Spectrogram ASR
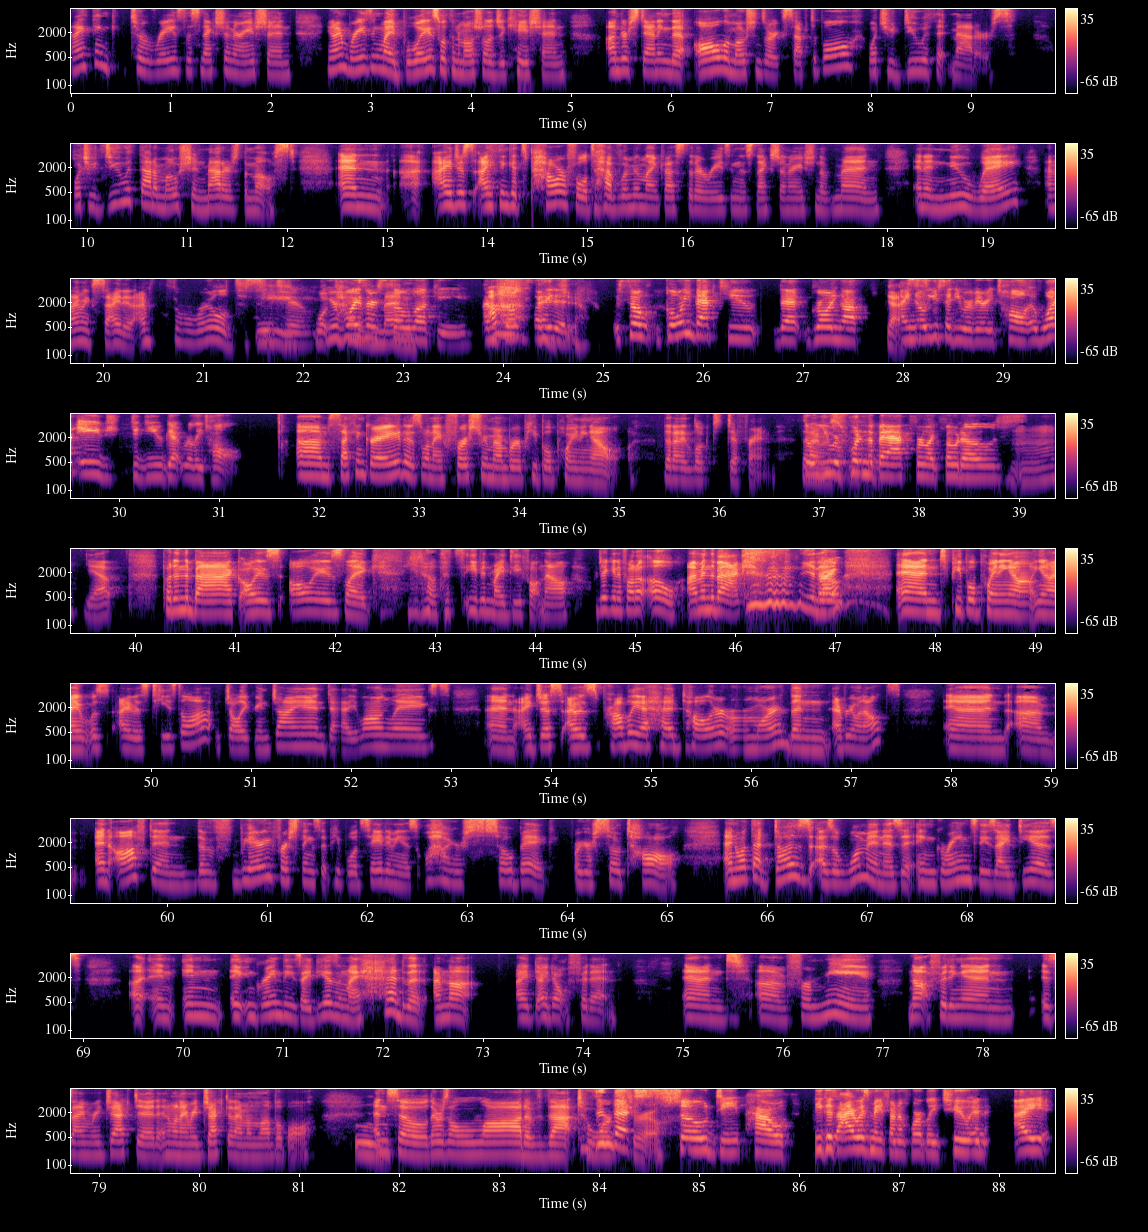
And I think to raise this next generation, you know, I'm raising my boys with an emotional education, understanding that all emotions are acceptable. What you do with it matters what you do with that emotion matters the most. And i just i think it's powerful to have women like us that are raising this next generation of men in a new way. And i'm excited. I'm thrilled to see what your boys are men... so lucky. I'm so excited. so going back to that growing up yes. i know you said you were very tall. At what age did you get really tall? Um second grade is when i first remember people pointing out that i looked different so you were put in the back for like photos. Mm-hmm. Yep. Put in the back. Always, always like, you know, that's even my default now. We're taking a photo. Oh, I'm in the back, you know, right. and people pointing out, you know, I was, I was teased a lot. Jolly Green Giant, Daddy Long Legs. And I just, I was probably a head taller or more than everyone else. And, um, and often the very first things that people would say to me is, wow, you're so big or you're so tall. And what that does as a woman is it ingrains these ideas uh, in, in it ingrained these ideas in my head that I'm not, I, I don't fit in. And um, for me, not fitting in is I'm rejected. And when I'm rejected, I'm unlovable. Mm. And so there's a lot of that to Isn't work that through. So deep how, because I was made fun of horribly too. And I,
